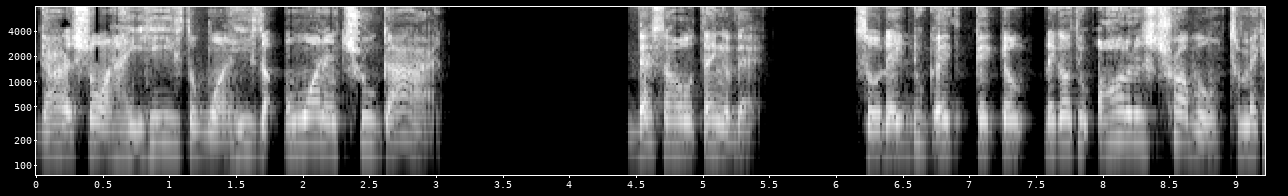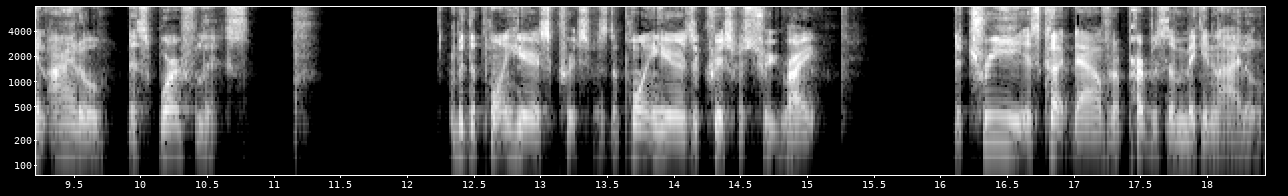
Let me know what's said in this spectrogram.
God is showing He's the one. He's the one and true God. That's the whole thing of that. So they do they, they go they go through all of this trouble to make an idol that's worthless. But the point here is Christmas. The point here is a Christmas tree, right? The tree is cut down for the purpose of making an idol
